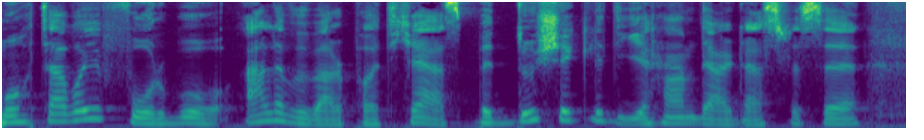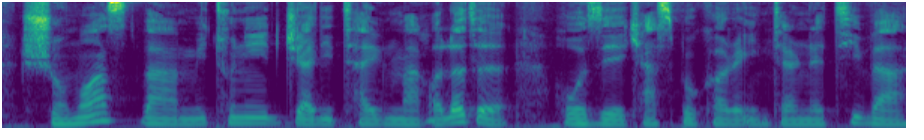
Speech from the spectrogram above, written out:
محتوای فوربو علاوه بر پادکست به دو شکل دیگه هم در دسترس شماست و می‌تونید جدیدترین مقالات حوزه کسب و کار اینترنتی و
